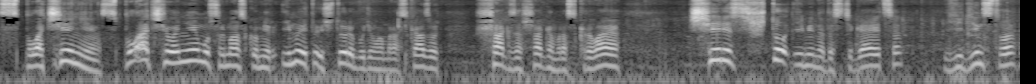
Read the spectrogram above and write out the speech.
сплочения, сплачивания мусульманского мира. И мы эту историю будем вам рассказывать шаг за шагом, раскрывая через что именно достигается единство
